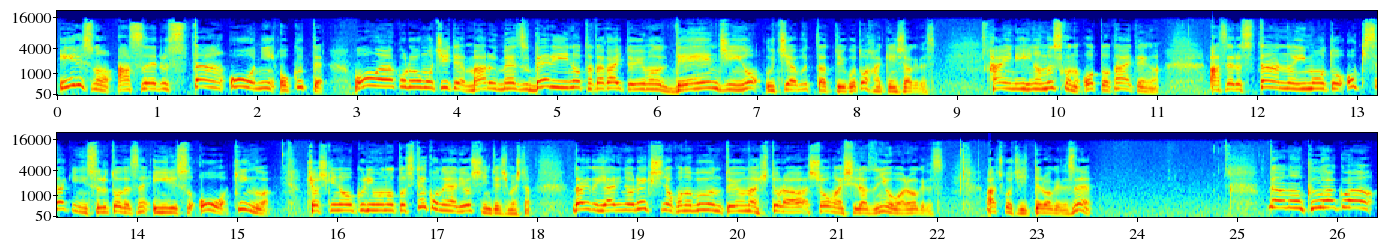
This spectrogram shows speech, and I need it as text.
イギリスのアスエルスタン王に送って、王がこれを用いてマルメズベリーの戦いというもので、デーエンジンを打ち破ったということを発見したわけです。ハインリヒの息子のオット大帝が、焦るスターンの妹を置先にするとですね、イギリス王は、キングは、挙式の贈り物としてこの槍を進呈しました。だけど槍の歴史のこの部分というのはヒトラーは生涯知らずに終わるわけです。あちこち行ってるわけですね。で、あの、空白は、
